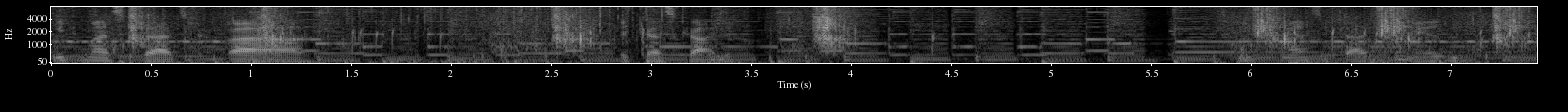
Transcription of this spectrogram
Muito mais prático pra ter cascalho. Muito mais prático mesmo.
